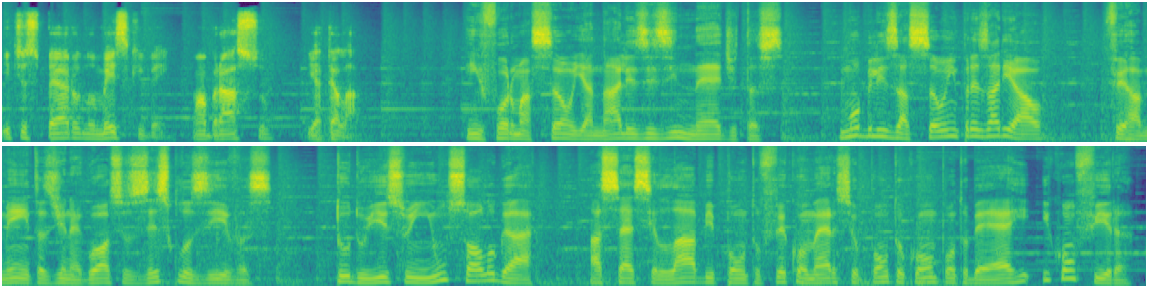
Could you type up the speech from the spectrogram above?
e te espero no mês que vem. Um abraço e até lá. Informação e análises inéditas. Mobilização empresarial ferramentas de negócios exclusivas. Tudo isso em um só lugar. Acesse lab.fecomércio.com.br e confira.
